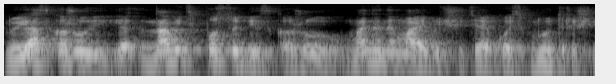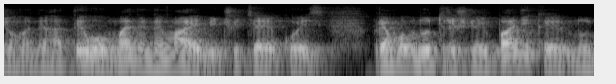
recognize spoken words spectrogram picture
Ну я скажу, я навіть по собі скажу, в мене немає відчуття якогось внутрішнього негативу, у мене немає відчуття якоїсь прямо внутрішньої паніки. Ну,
